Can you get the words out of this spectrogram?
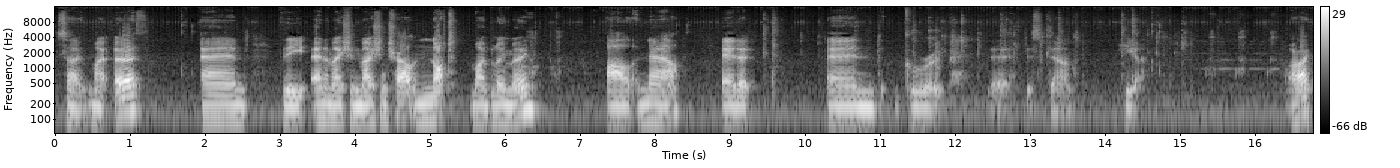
so my Earth and the animation motion trail, not my blue moon. I'll now edit and group there, down here. Alright,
